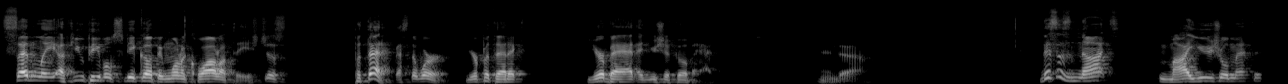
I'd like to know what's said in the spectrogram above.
suddenly a few people speak up and want equality. It's just pathetic. That's the word. You're pathetic. You're bad, and you should feel bad. And uh, this is not my usual method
